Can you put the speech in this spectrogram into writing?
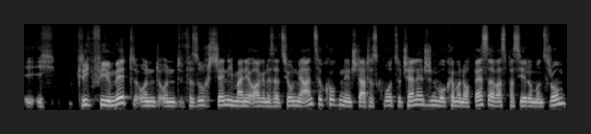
ich kriege viel mit und, und versuche ständig meine Organisation mir anzugucken, den Status quo zu challengen, wo können wir noch besser, was passiert um uns rum.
